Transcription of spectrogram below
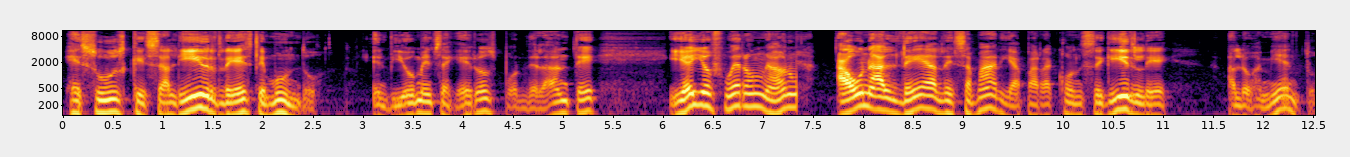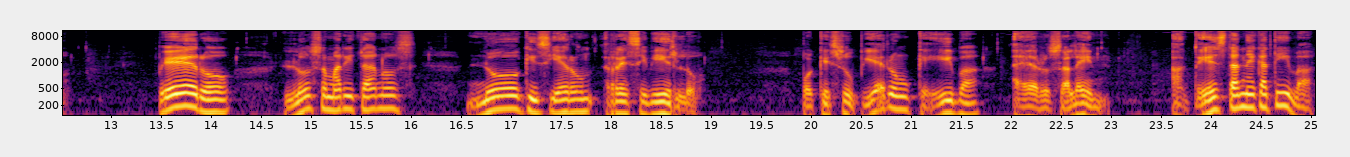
Jesús que salir de este mundo, envió mensajeros por delante y ellos fueron a, una aldea de Samaria para conseguirle alojamiento. Pero los samaritanos no quisieron recibirlo porque supieron que iba a Jerusalén. Ante esta negativa,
